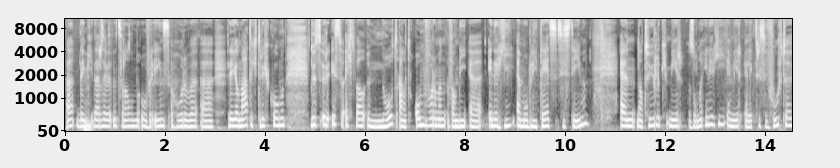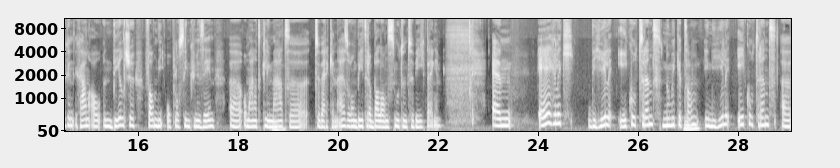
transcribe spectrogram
Hè? Denk, mm. Daar zijn we het met z'n allen over eens, horen we uh, regelmatig terugkomen. Dus er is echt wel een nood aan het omvormen van die uh, energie- en mobiliteitssystemen. En natuurlijk, meer zonne-energie en meer elektrische voertuigen gaan al een deeltje van die oplossing kunnen zijn uh, om aan het klimaat te werken. Hè? Zo een betere balans moeten teweegbrengen. En eigenlijk die hele ecotrend, noem ik het dan, mhm. in die hele ecotrend uh,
